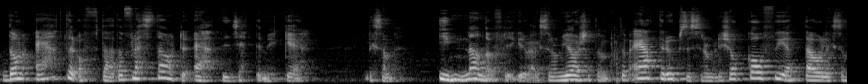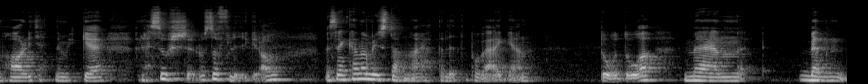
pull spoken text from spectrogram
de äter ofta, de flesta arter äter jättemycket liksom innan de flyger iväg. Så de gör så att de, de äter upp sig så de blir tjocka och feta och liksom har jättemycket resurser och så flyger de. Men sen kan de ju stanna och äta lite på vägen då och då. Men, men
